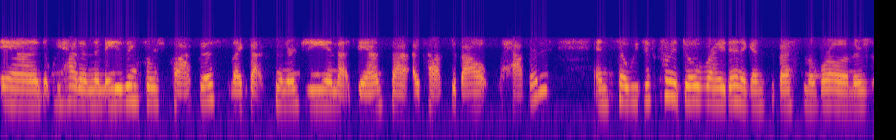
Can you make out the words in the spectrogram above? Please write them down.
And we had an amazing first practice, like that synergy and that dance that I talked about happened. And so we just kind of dove right in against the best in the world. And there's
